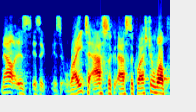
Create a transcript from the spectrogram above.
Now, is, is, it, is it right to ask the, ask the question, well,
